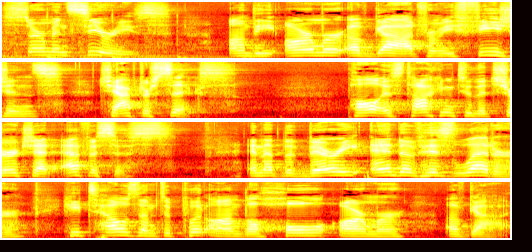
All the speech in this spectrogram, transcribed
sermon series on the armor of God from Ephesians chapter 6. Paul is talking to the church at Ephesus and at the very end of his letter, he tells them to put on the whole armor of God.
